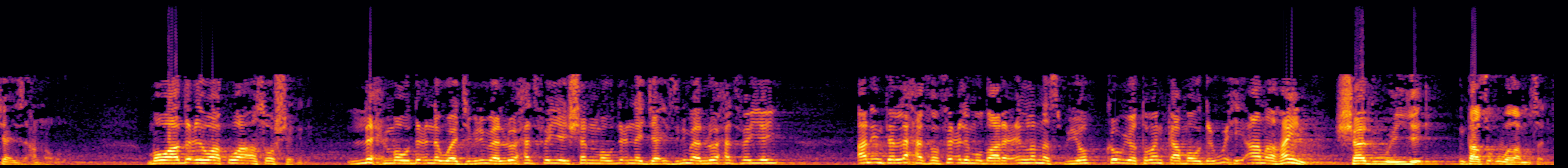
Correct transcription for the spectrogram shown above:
jaa'is ha noqdo mawaadicdu waa kuwa aan soo sheegnay. Lix mawdicna waajibnimaa loo xadfayey shan mawdicna jaa'isnimaa loo xadfayey an inta la xadfo ficli mudaaric in la nasbiyo kow iyo tobankaa mawdic wixii aan ahayn shaad weeye. Intaasuu u wadaa musanif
